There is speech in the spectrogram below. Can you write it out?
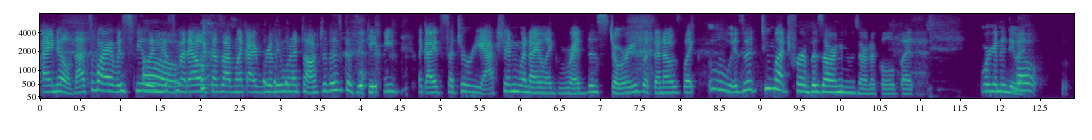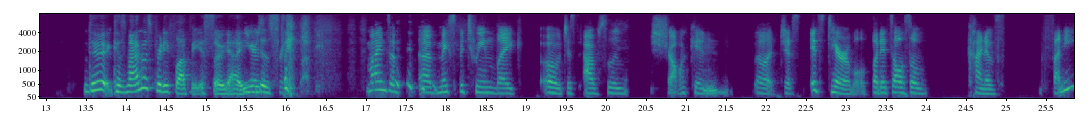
I know. That's why I was feeling this Oh. one out because I'm like, I really want to talk to this because it gave me like I had such a reaction when I like read this story, but then I was like, ooh, is it too much for a bizarre news article? But we're gonna do it. Do it because mine was pretty fluffy. So yeah, you Yours is just pretty fluffy. Mine's a, a mix between like, oh, just absolute shock and uh, just it's terrible, but it's also kind of funny.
